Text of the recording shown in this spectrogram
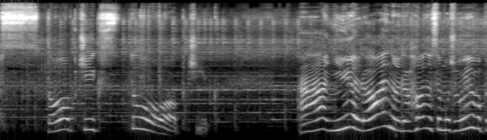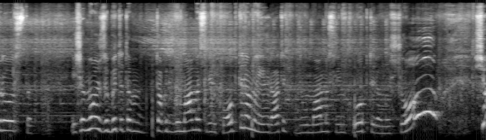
Стопчик, стопчик. А, ні, реально, реально це можливо просто. І ще можеш зробити там так двома свінкоптерами і грати двома свінкоптерами. Що? Що?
